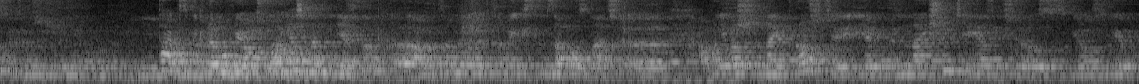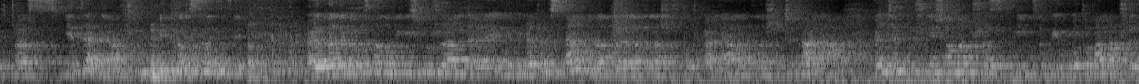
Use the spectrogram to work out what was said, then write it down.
Stwierdzam się, że nie potrafili... Tak, zwykle mówią, no ja się na tym nie znam, e, a my chcemy, chcemy ich z tym zapoznać, e, a ponieważ najprościej i jakby najszybciej język się rozwiązuje podczas jedzenia i konsumpcji, e, dlatego postanowiliśmy, że e, biletem wstępu na te, na te nasze spotkania, na te nasze czytania będzie przyniesiona przez widzów i ugotowana przez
